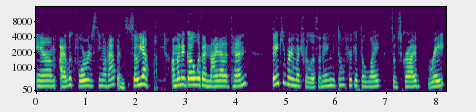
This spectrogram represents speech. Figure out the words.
and I look forward to seeing what happens. So, yeah, I'm gonna go with a 9 out of 10. Thank you very much for listening. Don't forget to like, subscribe, rate,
